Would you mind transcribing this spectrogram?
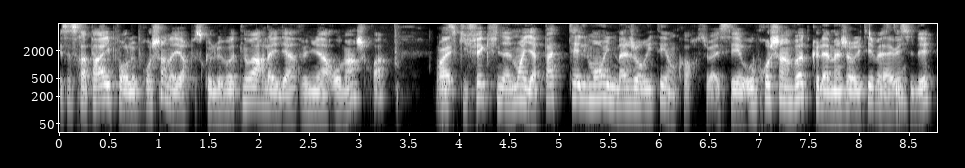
Et ça sera pareil pour le prochain d'ailleurs, parce que le vote noir là, il est revenu à Romain, je crois. Et Ouais. ce qui fait que finalement, il n'y a pas tellement une majorité encore. Tu vois, c'est au prochain vote que la majorité va Bah se oui. décider.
